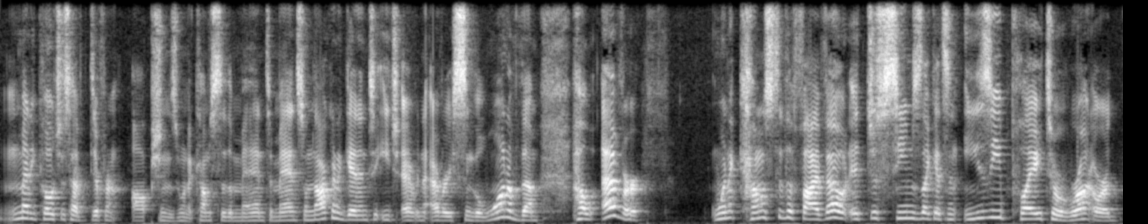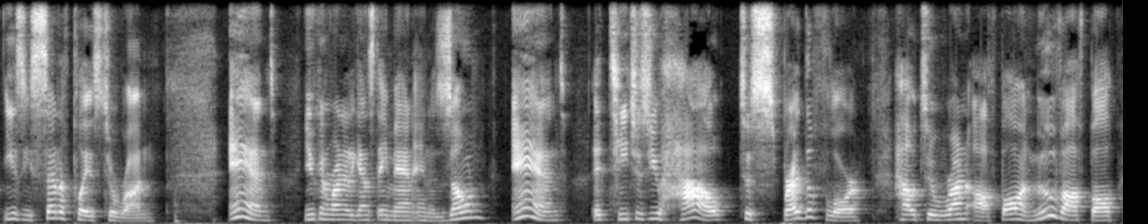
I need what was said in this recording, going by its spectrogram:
Many coaches have different options when it comes to the man to man, so I'm not going to get into each and every single one of them. However, when it comes to the five out, it just seems like it's an easy play to run or easy set of plays to run. And you can run it against a man in a zone, and it teaches you how to spread the floor, how to run off ball and move off ball,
